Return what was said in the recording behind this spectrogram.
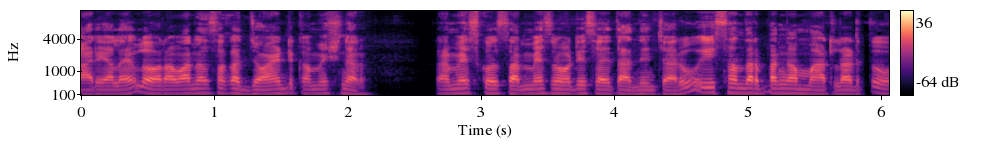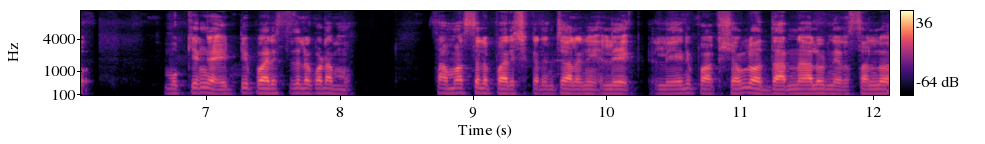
కార్యాలయంలో రవాణా శాఖ జాయింట్ కమిషనర్ రమేష్కు సమ్మెస్ నోటీసులు అయితే అందించారు. ఈ సందర్భంగా మాట్లాడుతూ ముఖ్యంగా ఎట్టి పరిస్థితుల్లో కూడా సమస్యలు పరిష్కరించాలని లే లేని పక్షంలో ధర్నాలు నిరసనలు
